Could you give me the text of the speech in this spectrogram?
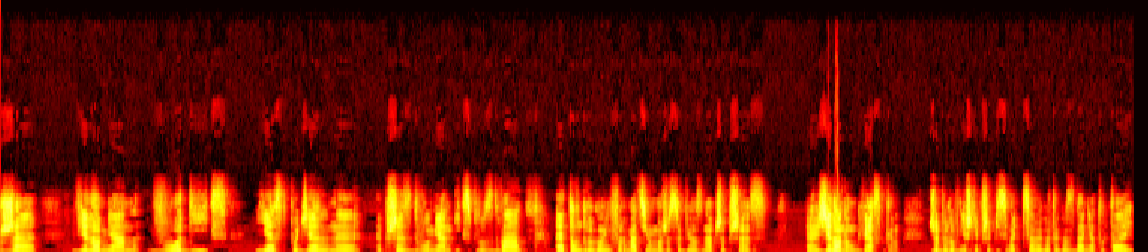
że wielomian w od x jest podzielny przez dwumian x plus 2. E, tą drugą informacją może sobie oznaczę przez e, zieloną gwiazdkę, żeby również nie przepisywać całego tego zdania tutaj.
